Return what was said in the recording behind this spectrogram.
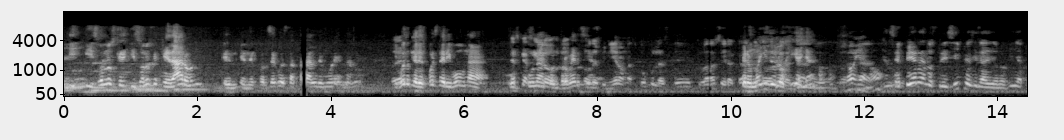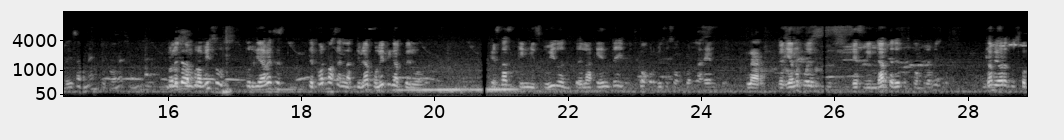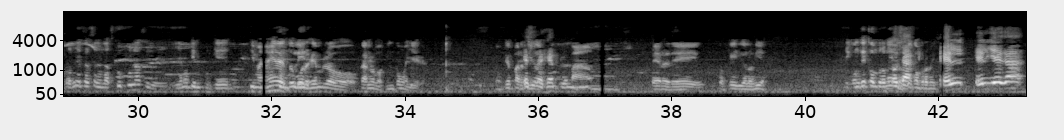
Y, y son los que y son los que quedaron en, en el Consejo Estatal de Morena, ¿no? Y bueno, que después derivó una, Es que una lo, controversia. lo definieron las cúpulas. Tú, vas a ir acá, Pero no hay ideología ya. No, ya no. Se pierden los principios y la ideología precisamente con eso. ¿no? los compromisos, porque a veces te formas en la actividad política, pero estás inmiscuido entre la gente y tus compromisos son con la gente. Claro. Entonces ya no puedes deslindarte de esos compromisos. En cambio, ahora tus compromisos se hacen en las cúpulas y ya no tienes por qué. Imagínate tú, por ejemplo, Carlos Joaquín, cómo llega. ¿Con qué partido? Es un ejemplo. PAN, PRD, ¿con qué ideología? ¿Y con qué compromiso? O sea, ¿Con qué compromiso? él, él llega,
